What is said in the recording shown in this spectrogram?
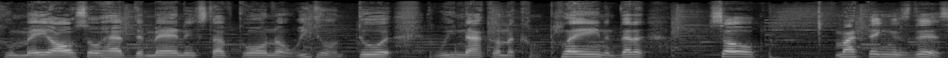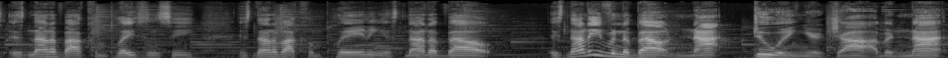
who may also have demanding stuff going on. We gonna do it. We not gonna complain and that. So my thing is this: it's not about complacency. It's not about complaining. It's not about. It's not even about not doing your job and not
